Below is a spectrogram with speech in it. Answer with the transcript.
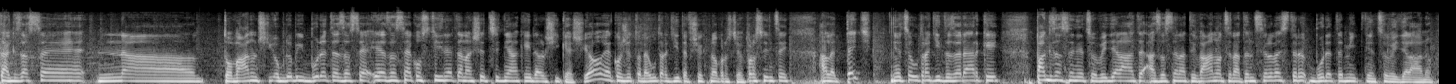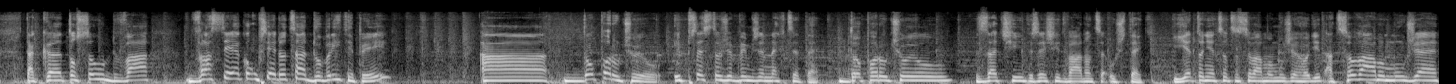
tak zase na to vánoční období budete zase, zase jako stihnete našetřit nějaký další cash, jo? Jako, že to neutratíte všechno prostě v prosinci, ale teď něco utratíte za dárky, pak zase něco vyděláte a zase na ty Vánoce, na ten Silvestr budete mít něco vyděláno. Tak eh, to jsou dva vlastně jako upřímně docela dobrý typy, a doporučuju, i přesto, že vím, že nechcete, doporučuju začít řešit Vánoce už teď. Je to něco, co se vám může hodit a co vám může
